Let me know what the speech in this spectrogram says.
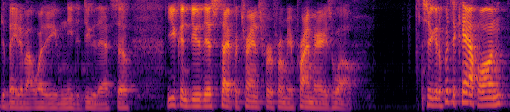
debate about whether you even need to do that. So you can do this type of transfer from your primary as well. So you're gonna put the cap on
